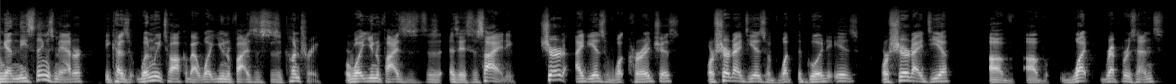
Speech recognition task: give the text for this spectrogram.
Again, these things matter because when we talk about what unifies us as a country or what unifies us as a society, shared ideas of what courage is, or shared ideas of what the good is, or shared idea of, of what represents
